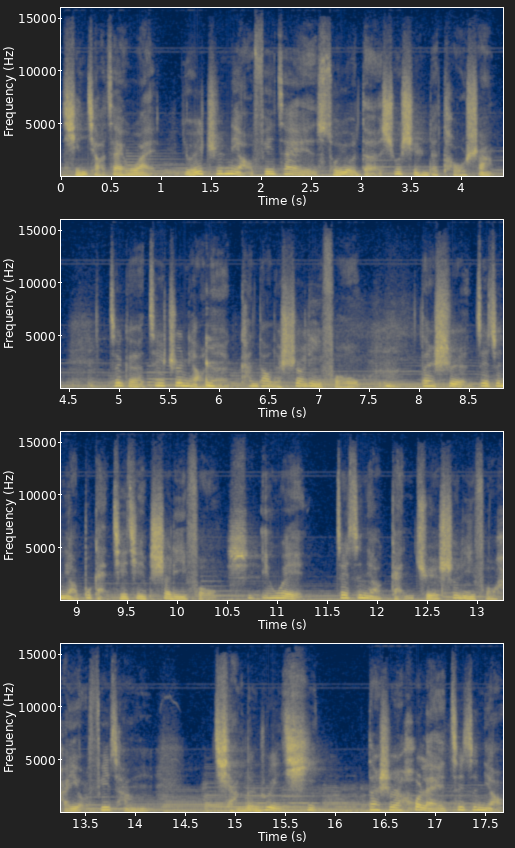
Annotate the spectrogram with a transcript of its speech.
行脚在外，有一只鸟飞在所有的修行人的头上。这个这只鸟呢，看到了舍利佛，但是这只鸟不敢接近舍利佛，是因为这只鸟感觉舍利佛还有非常强的锐气。但是后来这只鸟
